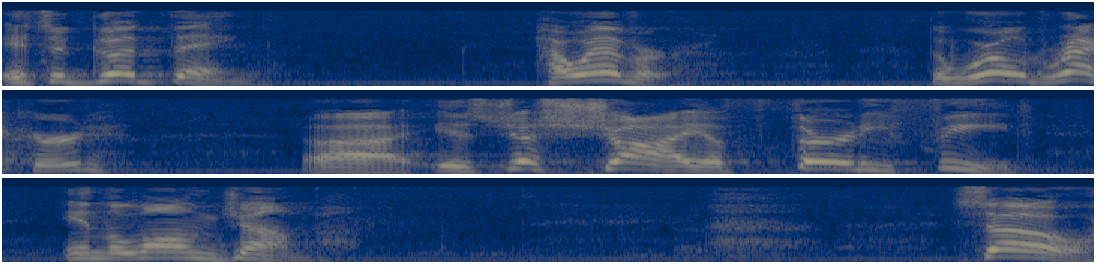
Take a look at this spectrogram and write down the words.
It's a good thing. However, the world record uh, is just shy of 30 feet in the long jump. So,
